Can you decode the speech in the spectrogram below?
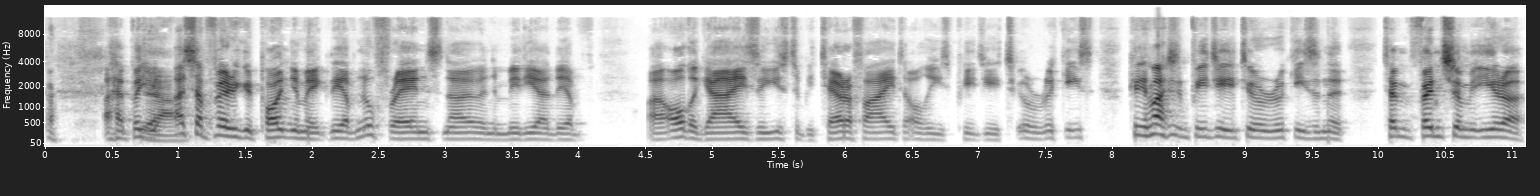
Uh, but yeah. yeah. that's a very good point you make. They have no friends now in the media. They have uh, all the guys who used to be terrified, all these PGA Tour rookies. Can you imagine PGA Tour rookies in the Tim Finchem era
